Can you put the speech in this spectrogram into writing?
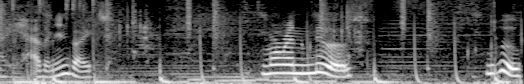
I have an invite. More random duos. Woohoo.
